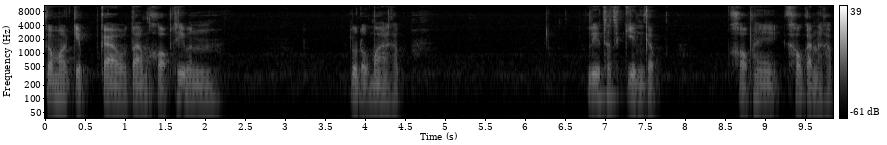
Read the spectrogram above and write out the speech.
ก็มาเก็บกาวตามขอบที่มันหลุดออกมานะครับ รีดทัชสกรีนกับ ขอบให้เข้ากันนะครับ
